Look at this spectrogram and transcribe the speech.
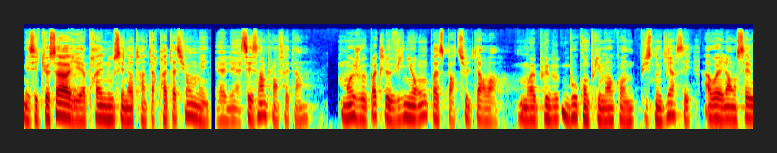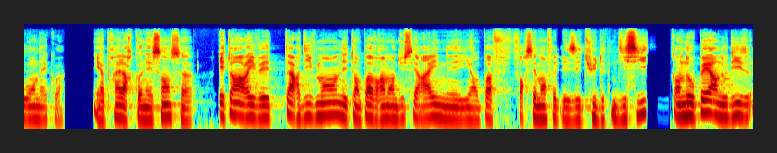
Mais c'est que ça, et après, nous, c'est notre interprétation, mais elle est assez simple en fait. Hein. Moi, je veux pas que le vigneron passe par-dessus le terroir. Moi, le plus beau compliment qu'on puisse nous dire, c'est Ah ouais, là, on sait où on est, quoi. Et après, la reconnaissance, euh, étant arrivé tardivement, n'étant pas vraiment du sérail, n'ayant pas forcément fait les études d'ici, quand nos pères nous disent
